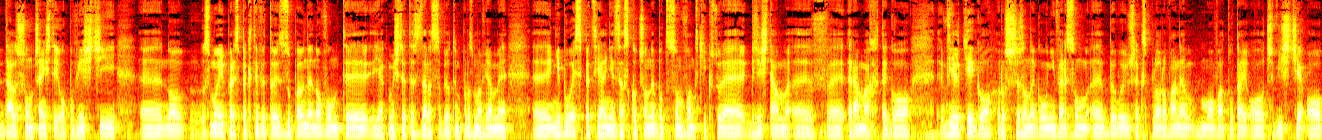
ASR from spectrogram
dalszą część tej opowieści, e, no, z mojej perspektywy to jest zupełne nowum. Ty, jak myślę, też zaraz sobie o tym porozmawiamy, e, nie byłeś specjalnie zaskoczony, bo to są wątki, które gdzieś tam w ramach tego wielkiego, rozszerzonego uniwersum były już eksplorowane. Mowa tutaj o, oczywiście o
